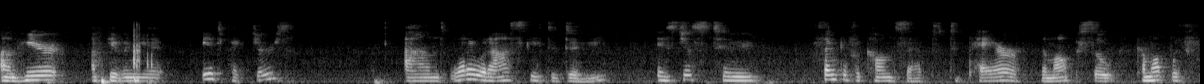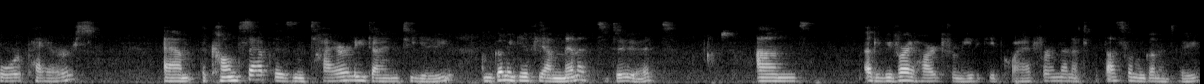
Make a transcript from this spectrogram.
And here I've given you eight pictures. And what I would ask you to do is just to think of a concept to pair them up. So come up with four pairs. Um, the concept is entirely down to you. I'm going to give you a minute to do it. And it'll be very hard for me to keep quiet for a minute, but that's what I'm going to do.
